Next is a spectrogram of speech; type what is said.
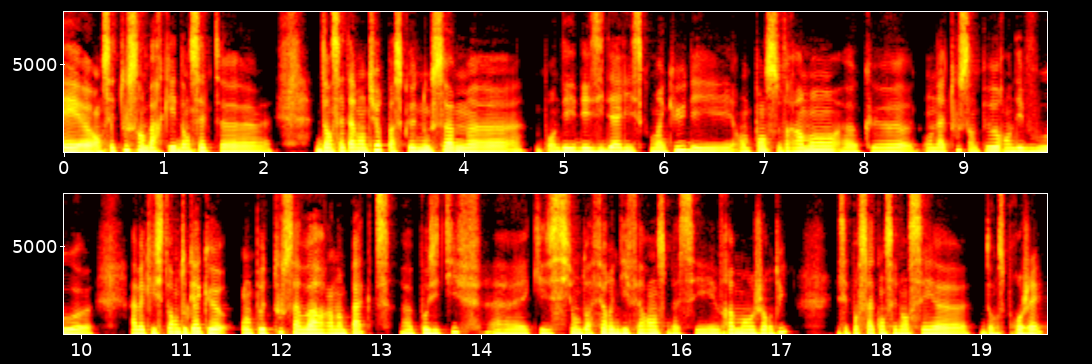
Et euh, on s'est tous embarqués dans cette, euh, dans cette aventure parce que nous sommes euh, des, idéalistes convaincus. On pense vraiment que qu'on a tous un peu rendez-vous avec l'histoire. En tout cas, qu'on peut tous avoir un impact positif. et que si on doit faire une différence, bah, c'est vraiment aujourd'hui. Et c'est pour ça qu'on s'est lancé dans ce projet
